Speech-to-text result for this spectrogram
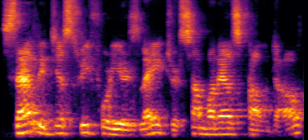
sadly, just three, four years later, somebody else found out.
